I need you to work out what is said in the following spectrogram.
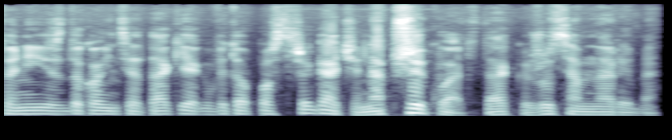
to nie jest do końca tak, jak wy to postrzegacie. Na przykład, tak, rzucam na rybę.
